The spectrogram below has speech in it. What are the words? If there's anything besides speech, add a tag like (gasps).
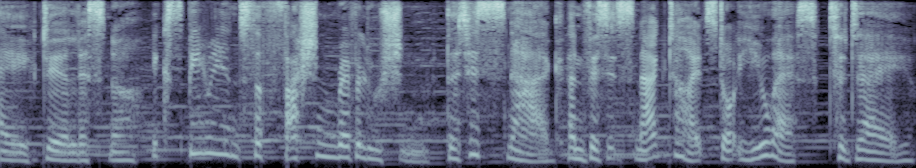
dear listener. Experience the fashion revolution that is Snag and visit snagtights.us today.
